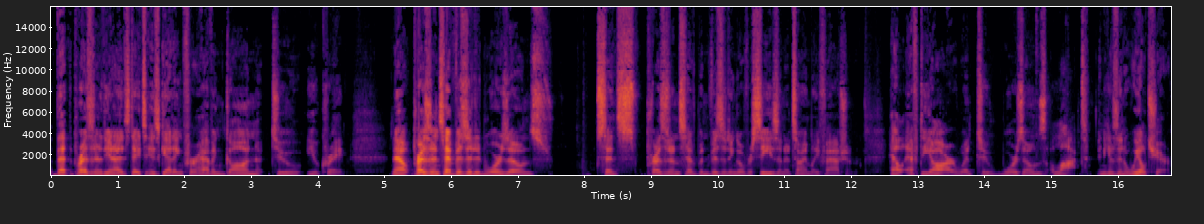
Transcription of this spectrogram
that the President of the United States is getting for having gone to Ukraine. Now, presidents have visited war zones since presidents have been visiting overseas in a timely fashion. Hell, FDR went to war zones a lot, and he was in a wheelchair.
